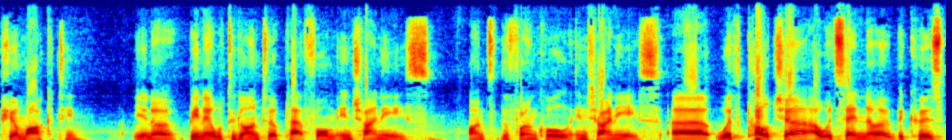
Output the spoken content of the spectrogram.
pure marketing. You know, being able to go onto a platform in Chinese, onto the phone call in Chinese. Uh, with culture, I would say no, because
